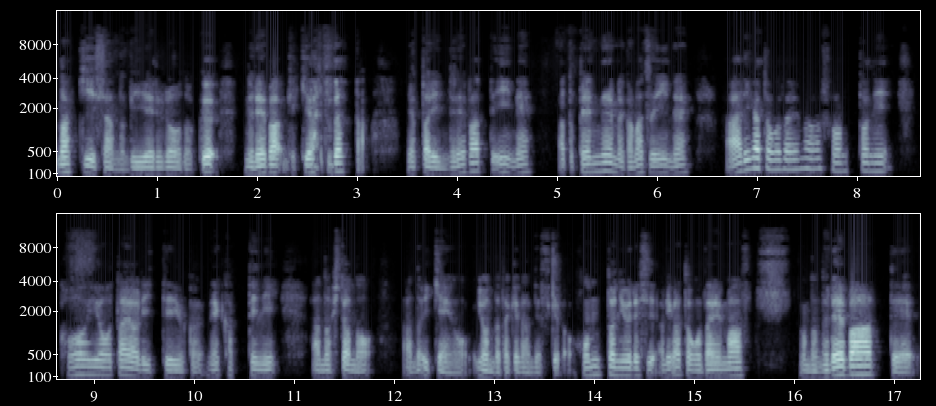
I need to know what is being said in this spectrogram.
マッキーさんの BL 朗読、濡れ場激アツだった。やっぱり濡れ場っていいね。あとペンネームがまずいいね。ありがとうございます。本当に。こういうお便りっていうかね、勝手にあの人のあの意見を読んだだけなんですけど、本当に嬉しい。ありがとうございます。あの、濡れ場って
